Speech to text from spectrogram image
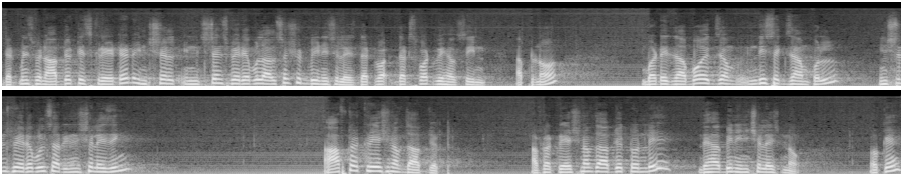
That means when object is created initial instance variable also should be initialized. That that's what we have seen up to now. But in the above example in this example instance variables are initializing after creation of the object. After creation of the object only they have been initialized now. Okay?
